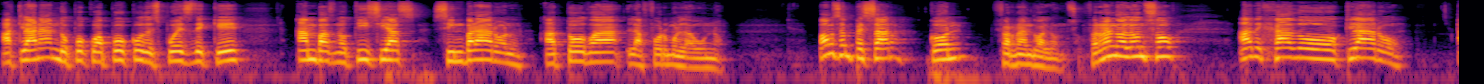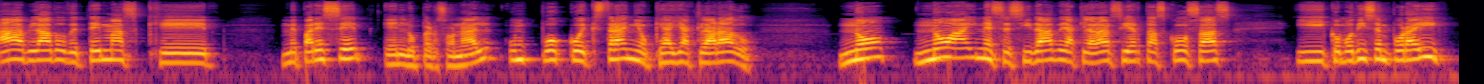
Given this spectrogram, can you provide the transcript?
aclarando poco a poco después de que ambas noticias simbraron a toda la Fórmula 1. Vamos a empezar con Fernando Alonso. Fernando Alonso ha dejado claro, ha hablado de temas que me parece en lo personal un poco extraño que haya aclarado. No, no hay necesidad de aclarar ciertas cosas y como dicen por ahí,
